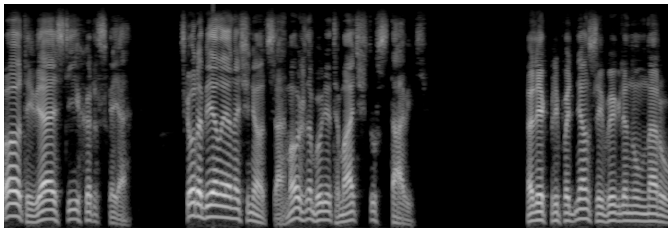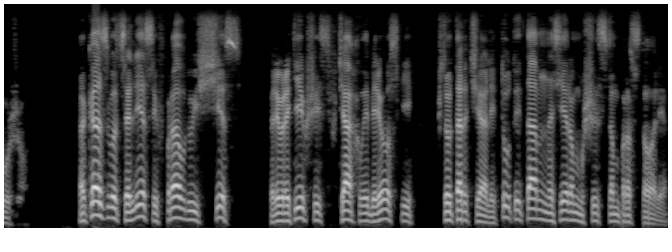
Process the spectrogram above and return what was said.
Вот и вязь тихорская. Скоро белая начнется, можно будет мачту ставить. Олег приподнялся и выглянул наружу. Оказывается, лес и вправду исчез, превратившись в чахлые березки, что торчали тут и там на сером мшистом просторе.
